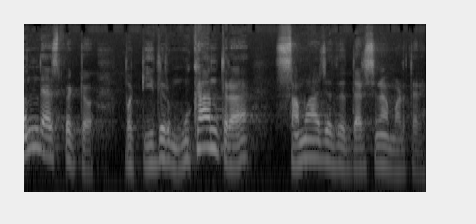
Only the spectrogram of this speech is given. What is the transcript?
ಒಂದು ಆಸ್ಪೆಕ್ಟು ಬಟ್ ಇದ್ರ ಮುಖಾಂತರ ಸಮಾಜದ ದರ್ಶನ ಮಾಡ್ತಾರೆ.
